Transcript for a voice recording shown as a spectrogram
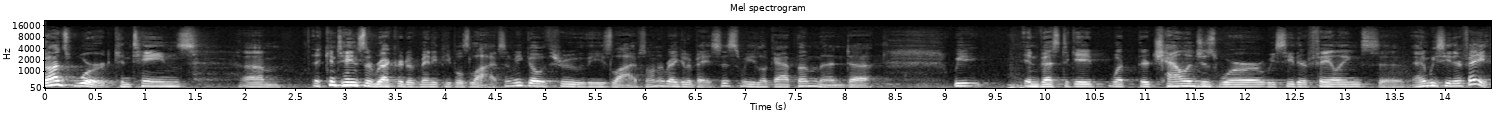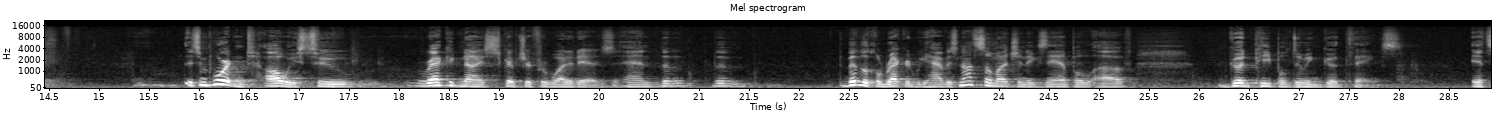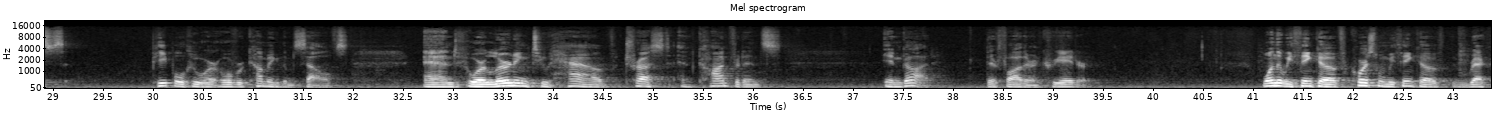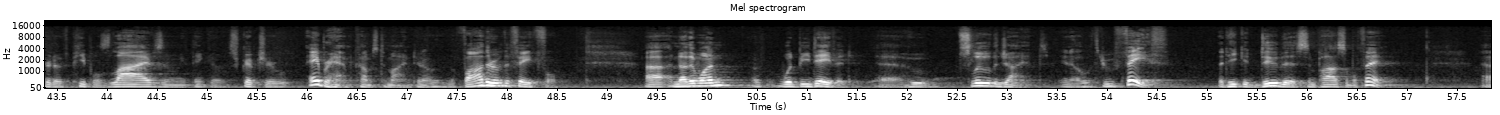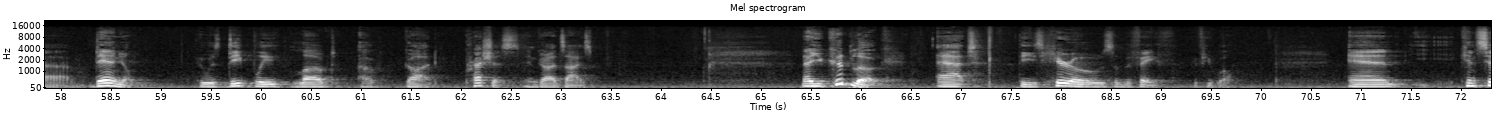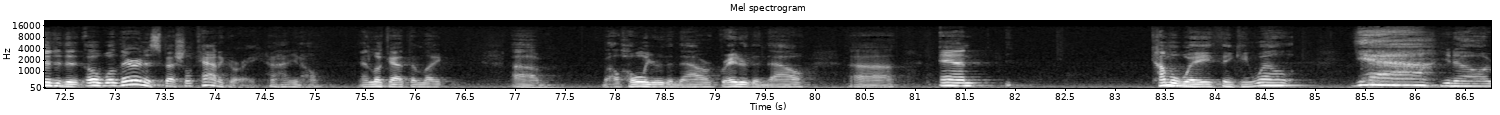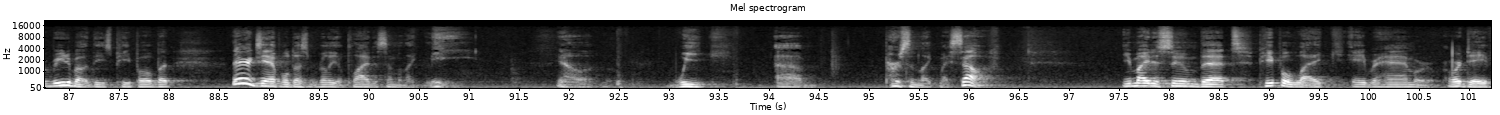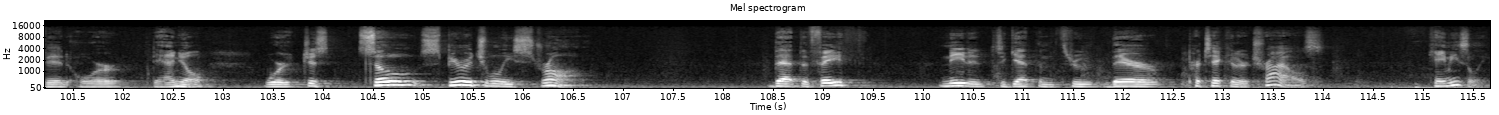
God's Word contains. Um, it contains the record of many people's lives, and we go through these lives on a regular basis. We look at them and uh, we investigate what their challenges were, we see their failings, uh, and we see their faith. It's important always to recognize Scripture for what it is. And the, the, the biblical record we have is not so much an example of good people doing good things, it's people who are overcoming themselves and who are learning to have trust and confidence in God, their Father and Creator. One that we think of, of course, when we think of the record of people's lives and we think of Scripture, Abraham comes to mind, you know, the father of the faithful. Uh, another one would be David, uh, who slew the giant, you know, through faith that he could do this impossible thing. Uh, Daniel, who was deeply loved of God, precious in God's eyes. Now, you could look at these heroes of the faith, if you will, and consider that, oh, well, they're in a special category, you know, and look at them like, um, well, holier than thou, or greater than thou, uh, and come away thinking, well, yeah, you know, I read about these people, but their example doesn't really apply to someone like me, you know, weak um, person like myself you might assume that people like Abraham or, or David or Daniel were just so spiritually strong that the faith needed to get them through their particular trials came easily.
